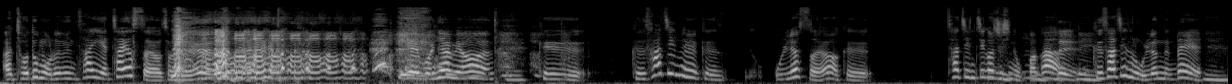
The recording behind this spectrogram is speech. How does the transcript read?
아 저도 모르는 사이에 차였어요. 저는 그게 뭐냐면 그그 사진을 그 올렸어요. 그 사진 찍어주신 오빠가 네. 네. 그 사진을 올렸는데 네.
